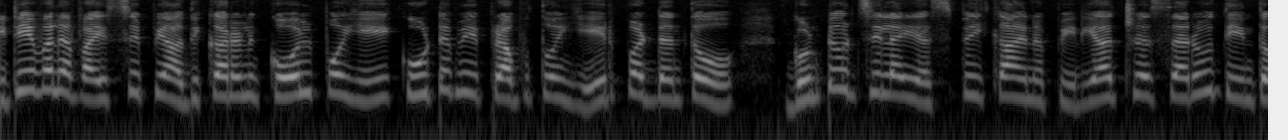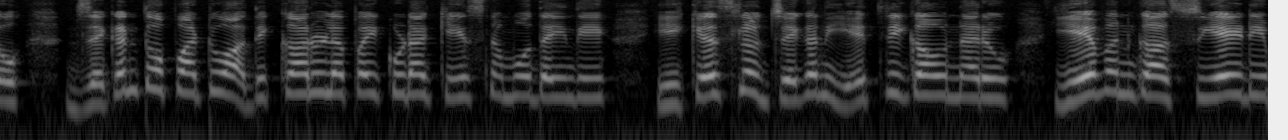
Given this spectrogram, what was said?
ఇటీవల వైసీపీ అధికారులను కోల్పోయి కూటమి ప్రభుత్వం ఏర్పడడంతో గుంటూరు జిల్లా ఎస్పీకి ఆయన ఫిర్యాదు చేశారు. దీంతో జగన్తో పాటు అధికారులపై కూడా కేసు నమోదైంది. ఈ కేసులో జగన్ ఏ త్రీగా ఉన్నారు? ఏ వన్గా సిఐడి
